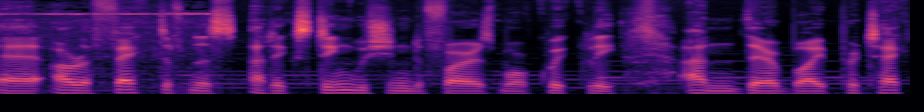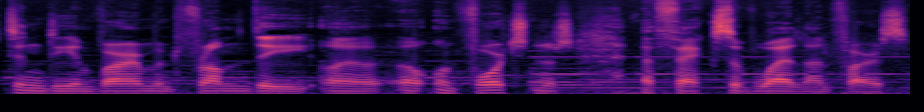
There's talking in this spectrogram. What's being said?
uh, our effectiveness at extinguishing the fires more quickly and thereby protecting the environment from the uh, uh unfortunate effects of wildland fires.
